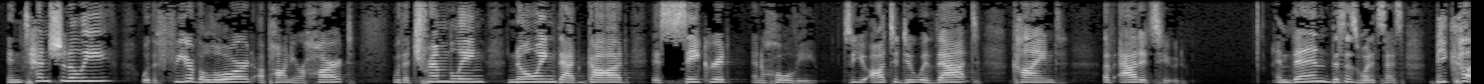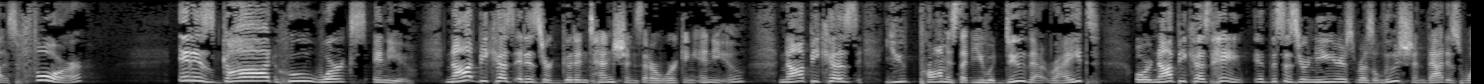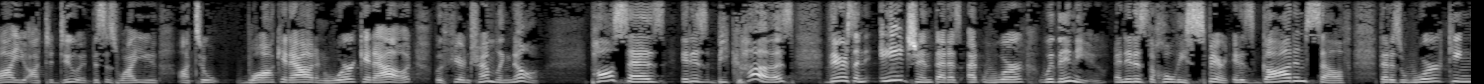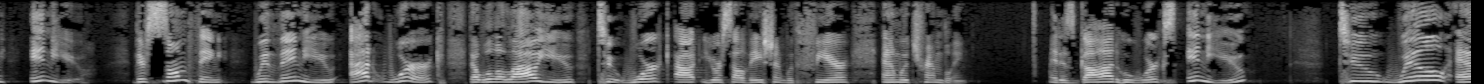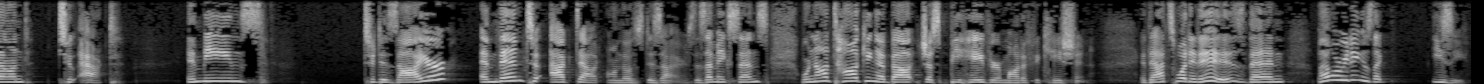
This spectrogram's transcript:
Intentionally, with the fear of the Lord upon your heart, with a trembling, knowing that God is sacred and holy. So you ought to do with that kind of attitude. And then this is what it says. Because, for, it is God who works in you. Not because it is your good intentions that are working in you. Not because you promised that you would do that, right? Or not because, hey, this is your New Year's resolution. That is why you ought to do it. This is why you ought to walk it out and work it out with fear and trembling. No. Paul says it is because there's an agent that is at work within you, and it is the Holy Spirit. It is God Himself that is working in you. There's something within you at work that will allow you to work out your salvation with fear and with trembling. It is God who works in you to will and to act. It means to desire and then to act out on those desires. Does that make sense? We're not talking about just behavior modification. If that's what it is, then Bible reading is like easy.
